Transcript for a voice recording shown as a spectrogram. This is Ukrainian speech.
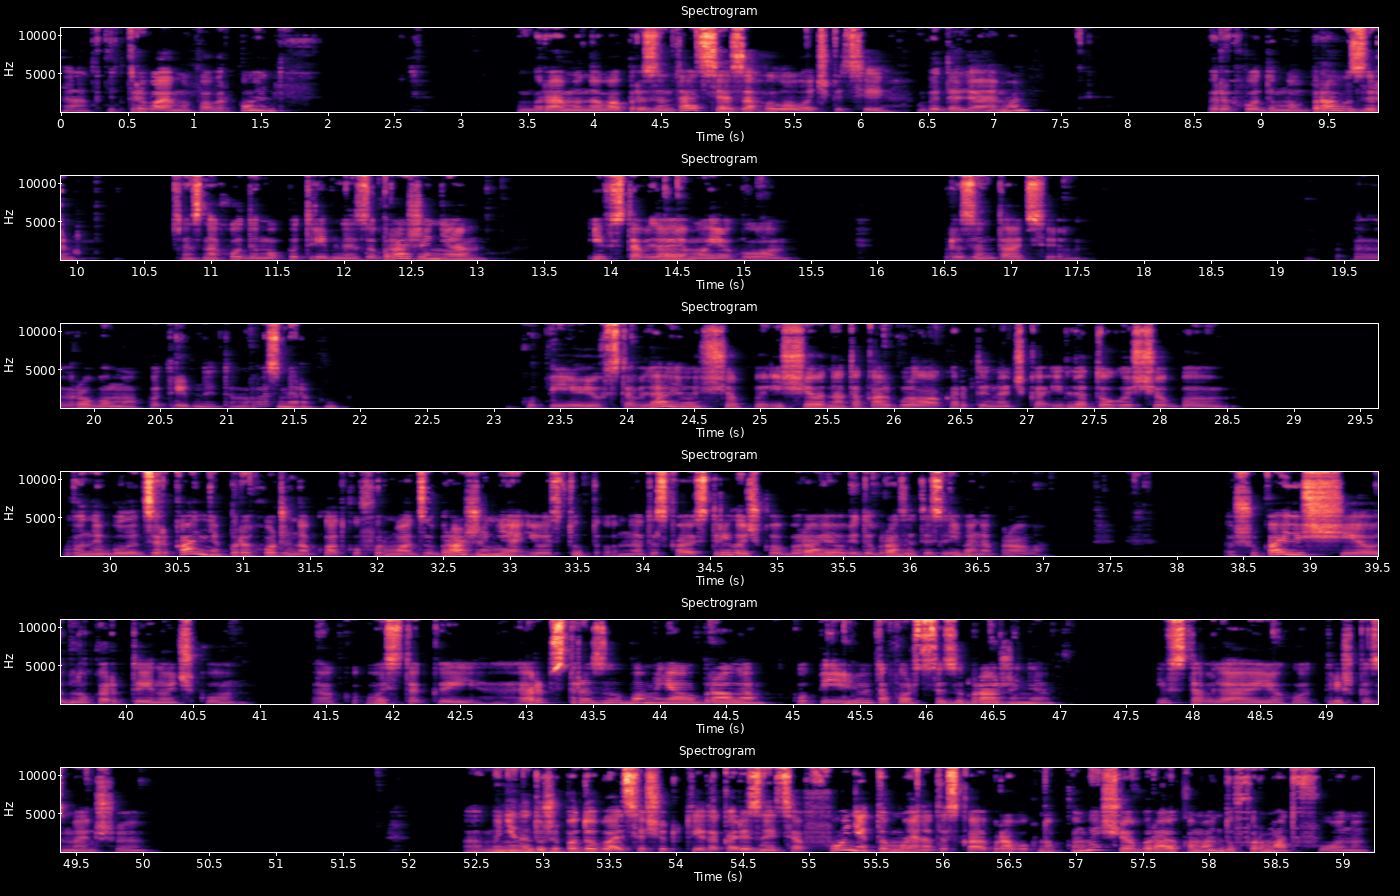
Так, відкриваємо PowerPoint. Обираємо нова презентація, заголовочки ці видаляємо. Переходимо в браузер, знаходимо потрібне зображення і вставляємо його презентацію. Е, Робимо потрібний там розмір. Копіюю, вставляю, щоб іще одна така була картиночка. І для того, щоб е, вони були дзеркальні, переходжу на вкладку Формат зображення, і ось тут натискаю стрілочку, обираю відобразити зліва направо. Шукаю ще одну картиночку. Так, ось такий герб з тризубом я обрала. Копіюю також це зображення і вставляю його, трішки зменшую. Мені не дуже подобається, що тут є така різниця в фоні, тому я натискаю праву кнопку миші і обираю команду Формат фону.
